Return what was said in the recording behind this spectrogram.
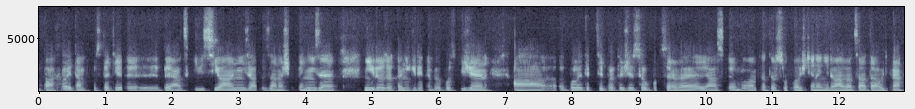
páchali tam v podstatě e, pirátský vysílání za, za naše peníze. Nikdo za to nikdy nebyl postižen a politici, protože jsou pod servé, já se omlouvám za to slovo, ještě není 22. hodina,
